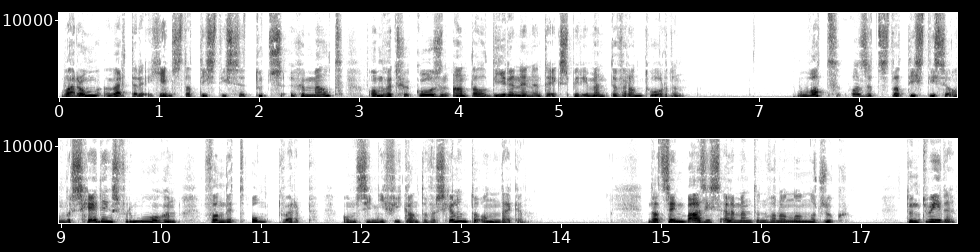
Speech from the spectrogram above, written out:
Waarom werd er geen statistische toets gemeld om het gekozen aantal dieren in het experiment te verantwoorden? Wat was het statistische onderscheidingsvermogen van dit ontwerp om significante verschillen te ontdekken? Dat zijn basiselementen van een onderzoek. Ten tweede,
